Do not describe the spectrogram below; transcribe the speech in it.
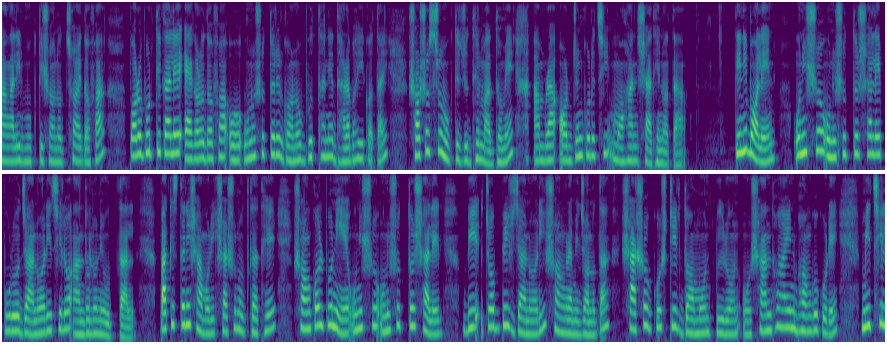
বাঙালির মুক্তি সনদ ছয় দফা, পরবর্তীকালে এগারো দফা ও ঊনসত্তরের গণ অভ্যুত্থানের ধারাবাহিকতায় সশস্ত্র মুক্তিযুদ্ধের মাধ্যমে আমরা অর্জন করেছি মহান স্বাধীনতা। তিনি বলেন, উনিশশো ঊনসত্তর সালে পুরো জানুয়ারি ছিল আন্দোলনে উত্তাল। পাকিস্তানি সামরিক শাসন উৎখাতে সংকল্প নিয়ে উনিশশো উনসত্তর সালের চব্বিশ জানুয়ারি সংগ্রামী জনতা শাসক গোষ্ঠীর দমন, পীড়ন ও সান্ধ্য আইন ভঙ্গ করে মিছিল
